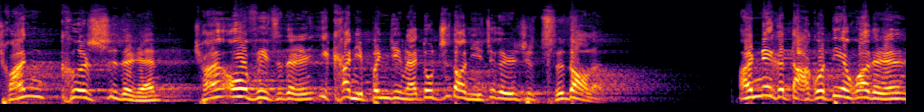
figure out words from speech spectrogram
全科室的人、全 office 的人一看你奔进来，都知道你这个人是迟到了。而那个打过电话的人，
